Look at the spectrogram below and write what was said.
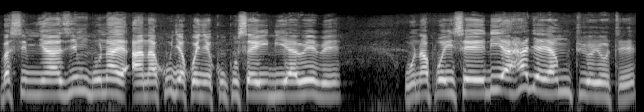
basi Mwenyezi Mungu naye anakuja kwenye kukusaidia wewe. Unapoisaidia haja ya mtu yoyote,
